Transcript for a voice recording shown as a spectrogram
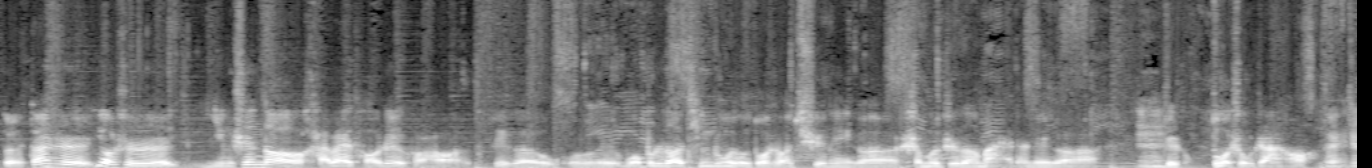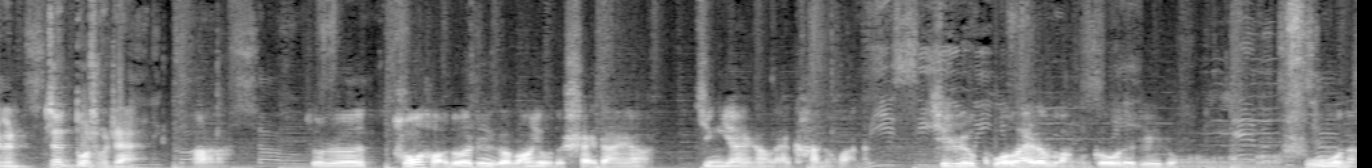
对，但是要是引申到海外淘这一块儿啊，这个我我不知道听众有多少去那个什么值得买的那个，嗯这种剁手战啊对，这个真剁手战。啊，就是从好多这个网友的晒单呀、经验上来看的话呢，其实国外的网购的这种服务呢，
